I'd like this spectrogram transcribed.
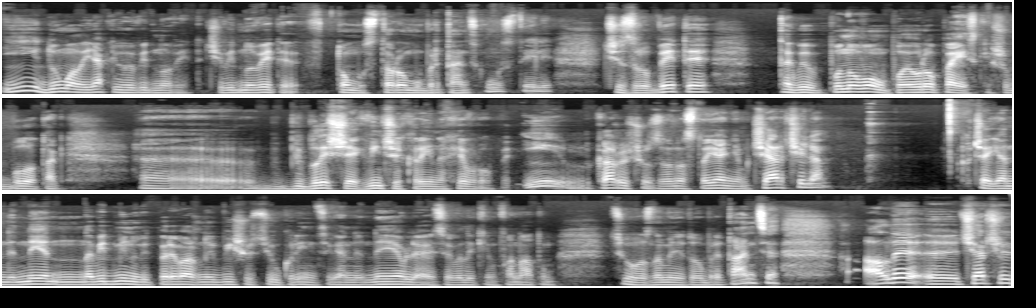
І думали, як його відновити. Чи відновити в тому старому британському стилі, чи зробити так би по-новому, по-європейськи, щоб було так ближче, як в інших країнах Європи. І кажуть, що за настоянням Черчилля. Хоча я не, не на відміну від переважної більшості українців, я не, не являюся великим фанатом цього знаменитого британця. Але е, Черчилль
